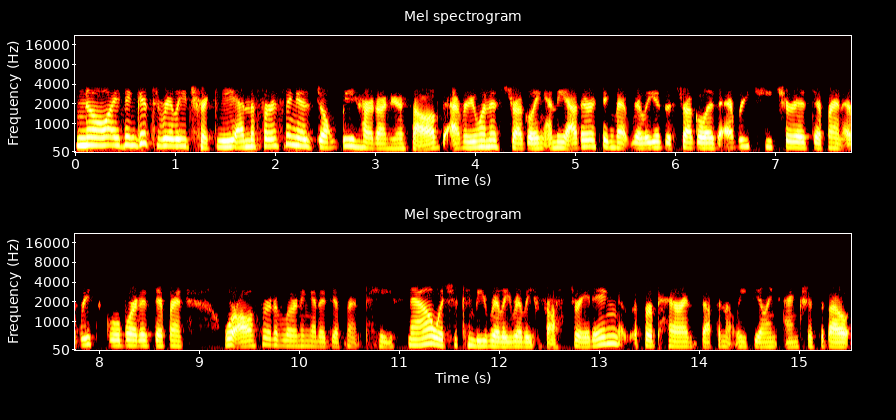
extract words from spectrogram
No, I think it's really tricky. And the first thing is don't be hard on yourselves. Everyone is struggling. And the other thing that really is a struggle is every teacher is different, every school board is different. We're all sort of learning at a different pace now, which can be really, really frustrating for parents, definitely feeling anxious about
